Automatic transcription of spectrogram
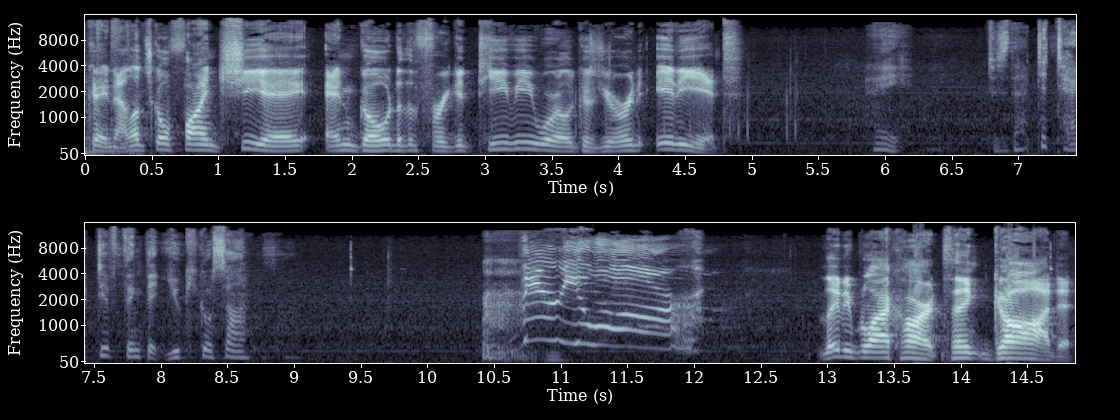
Okay, now let's go find Chie and go to the friggin' TV world because you're an idiot. Hey, does that detective think that Yukiko-san... There you are! Lady Black Heart, thank God.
